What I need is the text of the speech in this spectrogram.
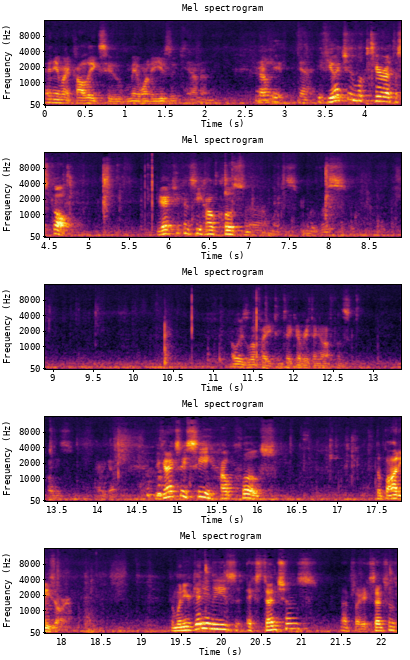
any of my colleagues who may want to use it can. Now, if- yeah, if you actually look here at the skull, you actually can see how close, um, let's remove this. I always love how you can take everything off this bones. There we go. You can actually see how close the bodies are. And when you're getting these extensions, I'm sorry, extensions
